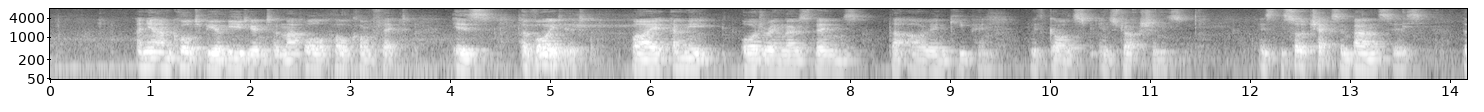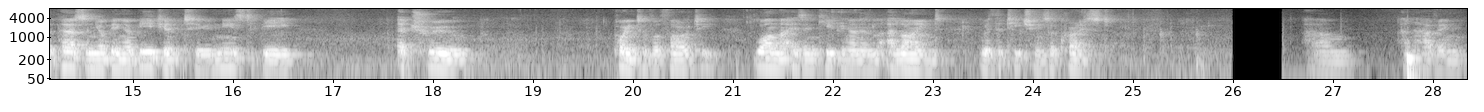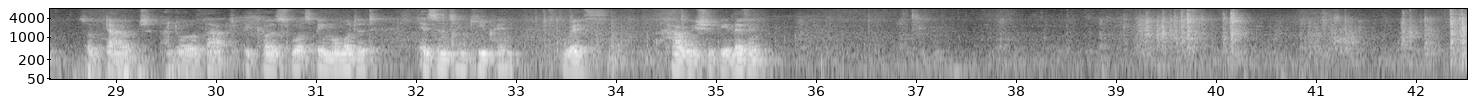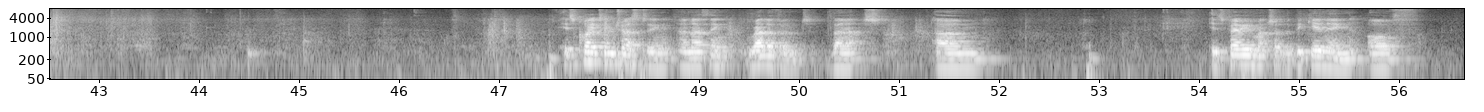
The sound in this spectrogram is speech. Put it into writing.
and yet I'm called to be obedient, and that whole whole conflict is avoided by only ordering those things that are in keeping with God's instructions. It's the sort of checks and balances. The person you're being obedient to needs to be a true point of authority, one that is in keeping and aligned with the teachings of Christ. Um, and having sort of doubt and all of that, because what's being ordered isn't in keeping with how we should be living. Quite interesting and I think relevant that um, it's very much at the beginning of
